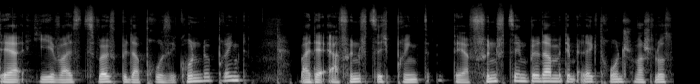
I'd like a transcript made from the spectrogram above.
der jeweils 12 Bilder pro Sekunde bringt. Bei der R50 bringt der 15 Bilder mit dem elektronischen Verschluss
